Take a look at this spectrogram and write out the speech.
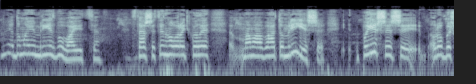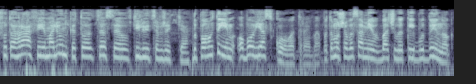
Ну, я думаю, мрії збуваються. Старший син говорить, коли мама багато мрієш, пишеш, робиш фотографії, малюнки, то це все втілюється в життя. Допомогти їм обов'язково треба, тому що ви самі бачили, який будинок,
